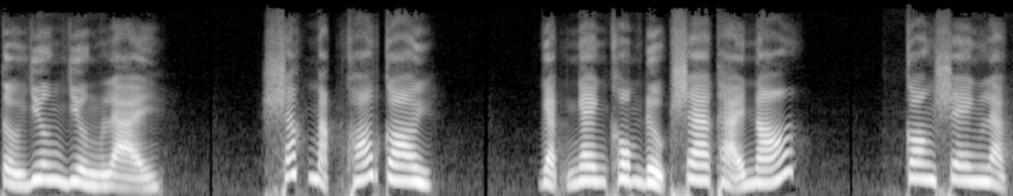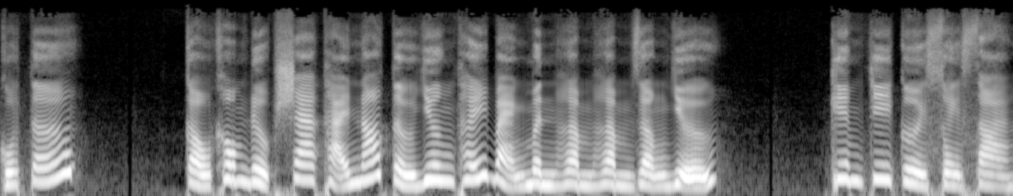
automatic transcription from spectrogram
Tự dưng dừng lại. Sắc mặt khó coi. Gạch ngang không được sa thải nó. Con sen là của tớ. Cậu không được sa thải nó tự dưng thấy bạn mình hầm hầm giận dữ. Kim Chi cười xòe xòa.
